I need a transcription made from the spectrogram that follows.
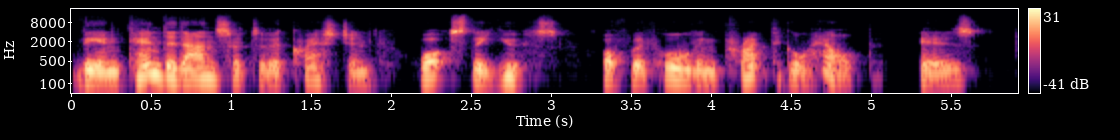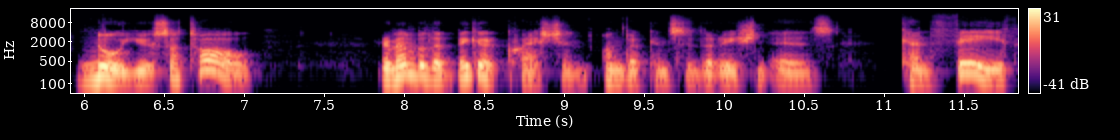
the intended answer to the question, What's the use of withholding practical help? is no use at all. Remember, the bigger question under consideration is can faith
